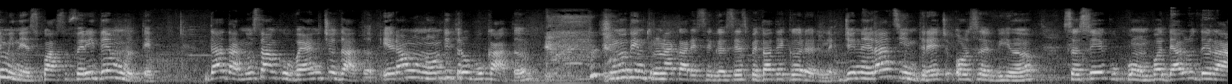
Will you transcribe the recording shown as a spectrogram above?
Eminescu a suferit de multe. Da, dar nu s-a încuvăiat niciodată. Era un om dintr-o bucată și nu dintr-una care se găsesc pe toate cărările. Generații întregi or să vină să suie cu pompă dealul de la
